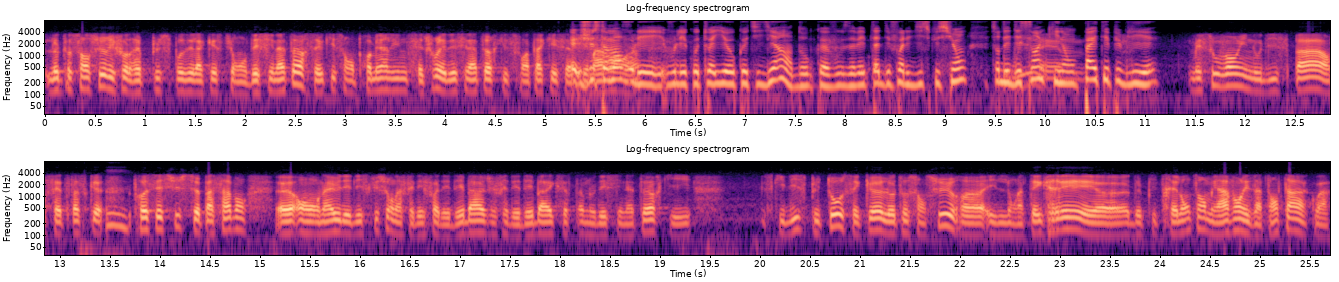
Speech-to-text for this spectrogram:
L'autocensure, il faudrait plus poser la question aux dessinateurs, c'est eux qui sont en première ligne, c'est toujours les dessinateurs qui se font attaquer. Justement, marrant, vous, hein. les, vous les côtoyez au quotidien, donc euh, vous avez peut-être des fois des discussions sur des oui, dessins qui n'ont pas été publiés. Mais souvent, ils nous disent pas, en fait, parce que mm. le processus se passe avant. Euh, on a eu des discussions, on a fait des fois des débats, j'ai fait des débats avec certains de nos dessinateurs qui ce qu'ils disent plutôt, c'est que l'autocensure, euh, ils l'ont intégré euh, depuis très longtemps, mais avant les attentats, quoi.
